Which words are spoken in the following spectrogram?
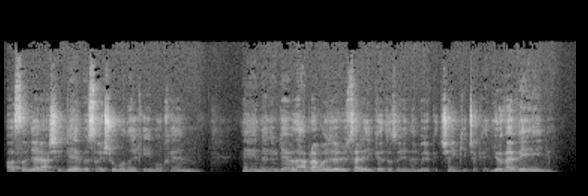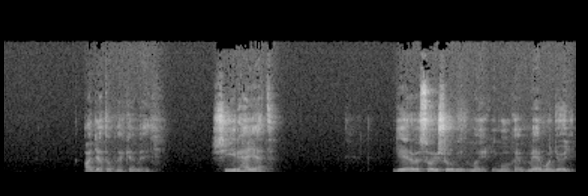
azt mondja Rási, gérve szajsó van a hímochem. Én ugye az Ábrám az ő szerényket, az, hogy én nem vagyok itt senki, csak egy jövevény. Adjatok nekem egy sírhelyet. Gérve van a hímochem. Miért mondja, hogy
